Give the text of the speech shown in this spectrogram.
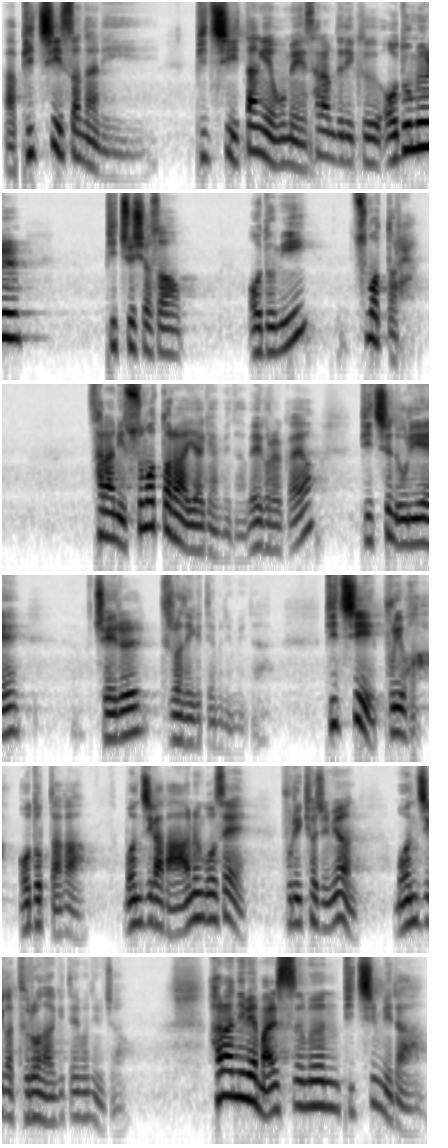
아, 빛이 있었나니 빛이 이 땅에 오매 사람들이 그 어둠을 비추셔서 어둠이 숨었더라. 사람이 숨었더라 이야기합니다. 왜 그럴까요? 빛은 우리의 죄를 드러내기 때문입니다. 빛이 불이 확 어둡다가 먼지가 많은 곳에 불이 켜지면 먼지가 드러나기 때문이죠. 하나님의 말씀은 빛입니다.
